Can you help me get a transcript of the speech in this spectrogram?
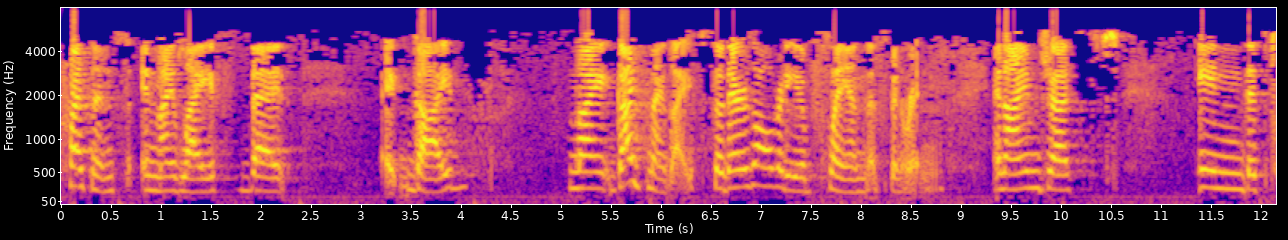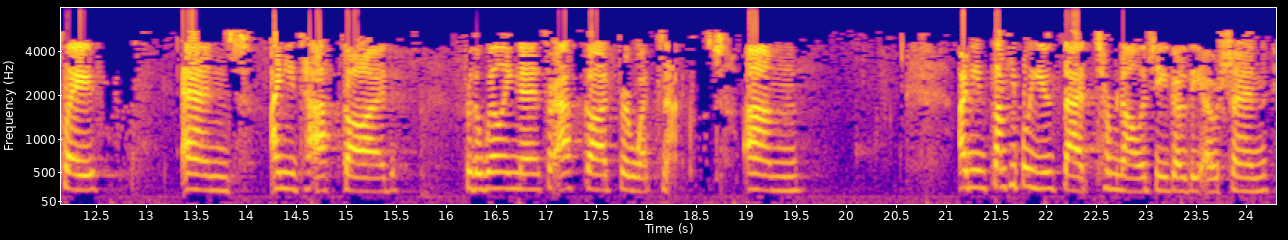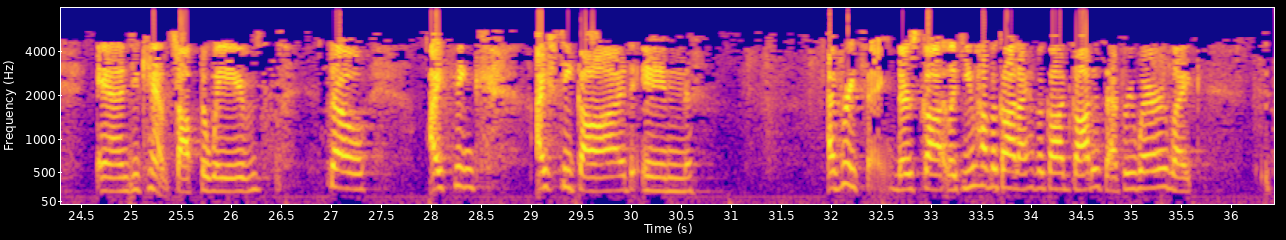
presence in my life that guides my guides my life. So there's already a plan that's been written, and I'm just in this place, and I need to ask God for the willingness, or ask God for what's next. Um, I mean, some people use that terminology, go to the ocean, and you can't stop the waves. So I think I see God in everything. There's God, like you have a God, I have a God, God is everywhere. Like,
